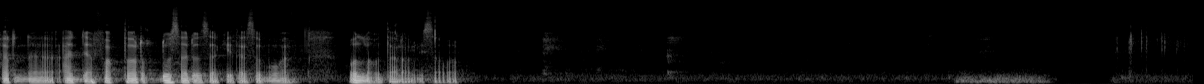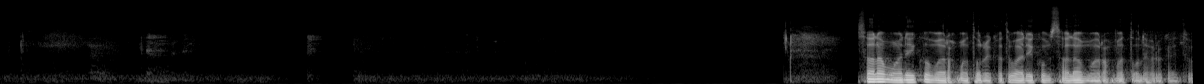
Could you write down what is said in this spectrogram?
karena ada faktor dosa-dosa kita semua. Wallahu ta'ala misawab. Assalamualaikum warahmatullahi wabarakatuh. Waalaikumsalam warahmatullahi wabarakatuh.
